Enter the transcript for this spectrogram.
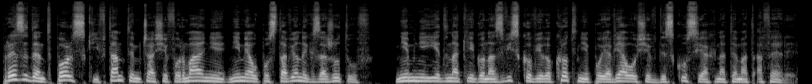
Prezydent Polski w tamtym czasie formalnie nie miał postawionych zarzutów, niemniej jednak jego nazwisko wielokrotnie pojawiało się w dyskusjach na temat afery.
